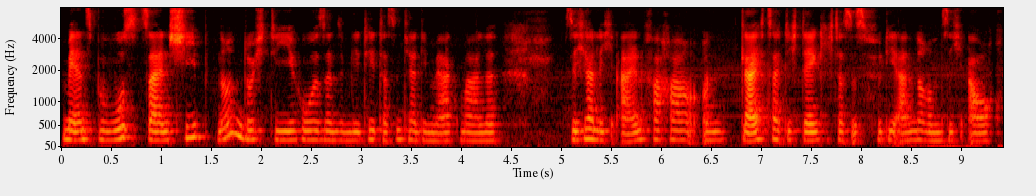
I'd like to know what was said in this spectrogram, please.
mehr ins Bewusstsein schiebt, ne, durch die hohe Sensibilität. Das sind ja die Merkmale sicherlich einfacher und gleichzeitig denke ich, dass es für die anderen sich auch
